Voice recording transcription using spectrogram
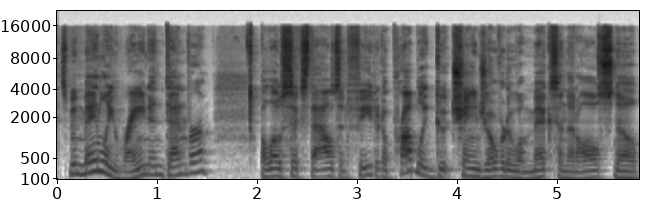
It's been mainly rain in Denver below 6,000 feet. It'll probably change over to a mix and then all snow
